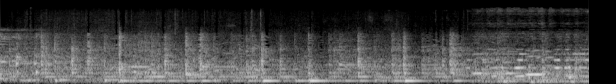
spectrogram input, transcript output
Thank you.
